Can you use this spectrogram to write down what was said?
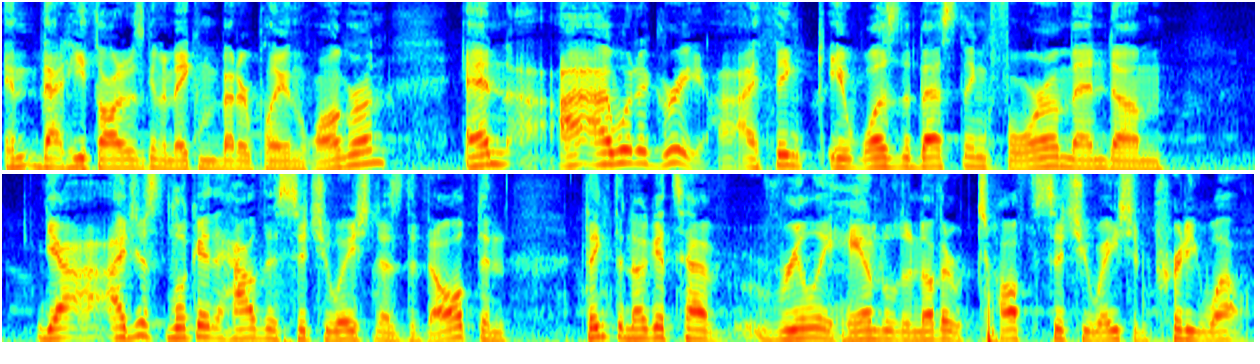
and that he thought it was going to make him a better player in the long run. And I, I, would agree. I think it was the best thing for him, and um, yeah, I just look at how this situation has developed, and think the Nuggets have really handled another tough situation pretty well.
